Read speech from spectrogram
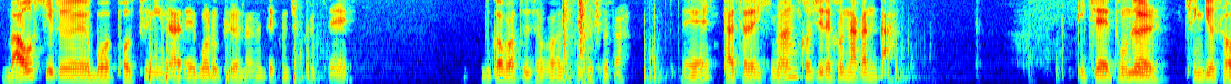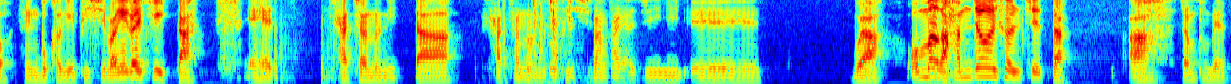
마우스를 뭐 버튼이나 레버로 표현하는데 건축할 때 누가 봐도 저건 컴퓨터다. 네 다 찾아 있으면 거실에서 나간다 이제 돈을 챙겨서 행복하게 PC방에 갈 수 있다 에헷 4,000원 있다. 4,000원으로 PC방 가야지. 에헤헤. 뭐야, 엄마가 함정을 설치했다. 아, 점프맵.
